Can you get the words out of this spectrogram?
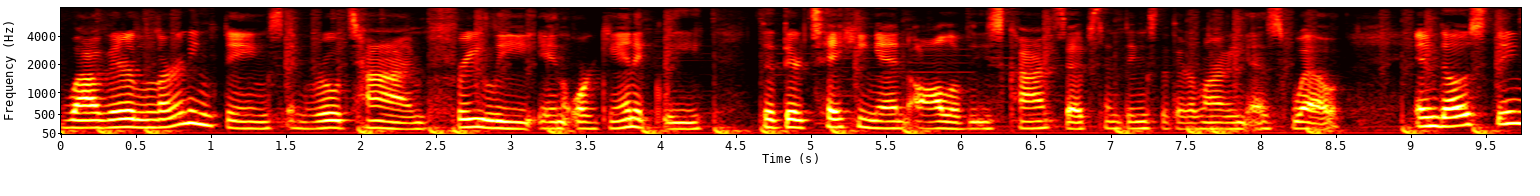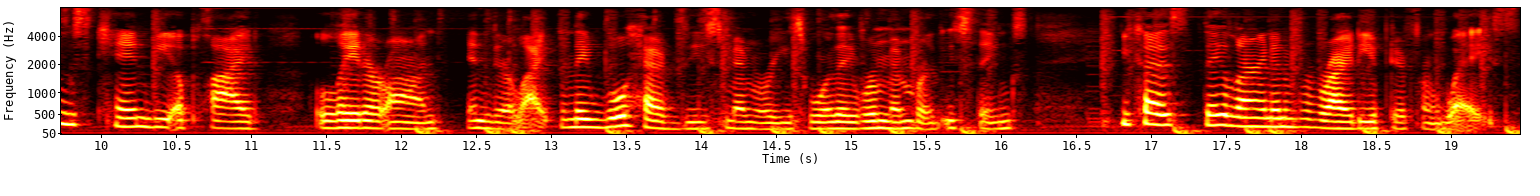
while they're learning things in real time, freely and organically, that they're taking in all of these concepts and things that they're learning as well. And those things can be applied later on in their life. And they will have these memories where they remember these things because they learn in a variety of different ways.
